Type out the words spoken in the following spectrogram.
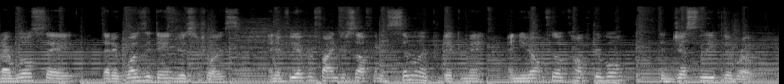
But I will say that it was a dangerous choice, and if you ever find yourself in a similar predicament and you don't feel comfortable, then just leave the rope.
